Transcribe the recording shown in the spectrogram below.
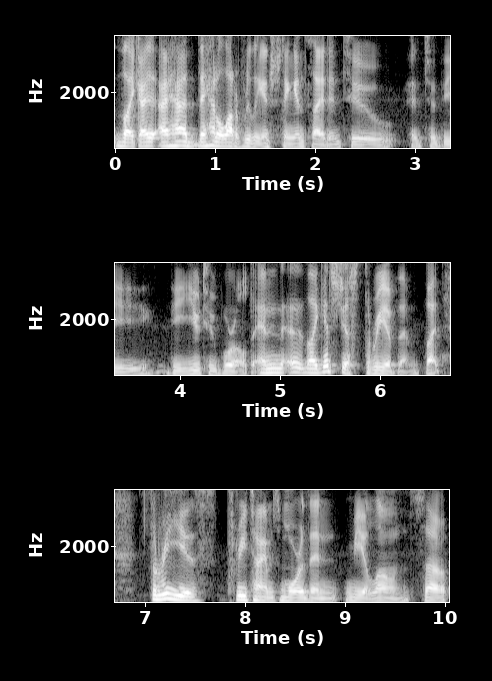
like I, I had they had a lot of really interesting insight into into the the YouTube world, and uh, like it's just three of them, but three is three times more than me alone. So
